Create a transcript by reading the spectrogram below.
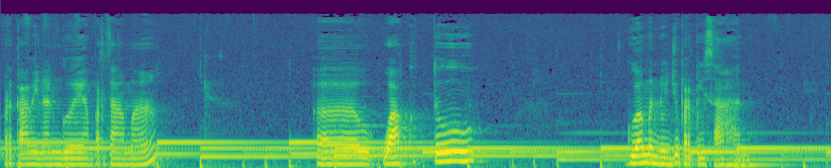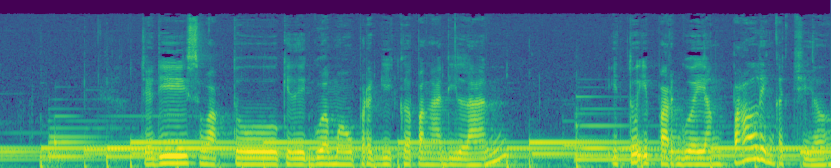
perkawinan gue yang pertama. Uh, waktu gue menuju perpisahan jadi sewaktu gue mau pergi ke pengadilan, itu ipar gue yang paling kecil.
